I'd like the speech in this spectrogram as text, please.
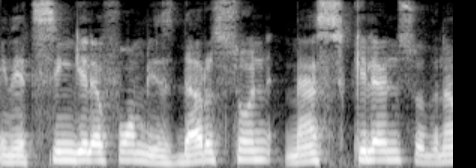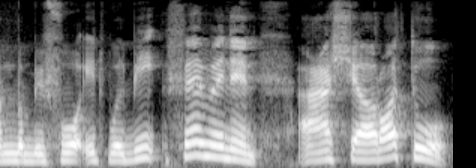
in its singular form is darsun masculine so the number before it will be feminine عشرة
